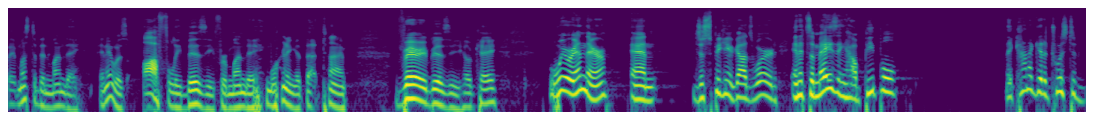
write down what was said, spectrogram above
it must have been Monday and it was awfully busy for Monday morning at that time. Very busy, okay? But we were in there and just speaking of God's word, and it's amazing how people they kind of get a twisted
